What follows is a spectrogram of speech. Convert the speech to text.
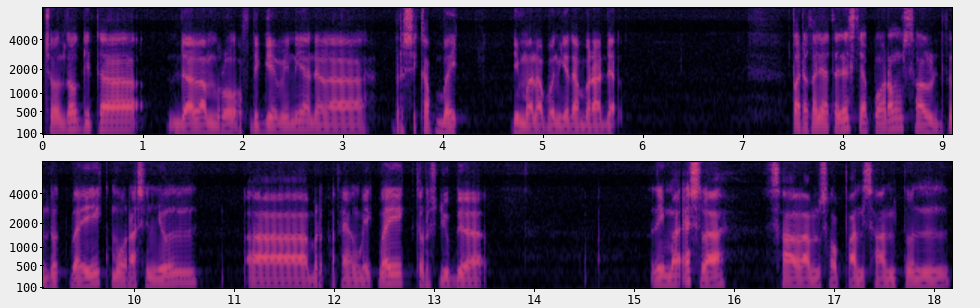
contoh kita dalam rule of the game ini adalah bersikap baik di mana pun kita berada. Pada kenyataannya setiap orang selalu dituntut baik, murah senyum, uh, berkata yang baik-baik, terus juga 5S lah, salam sopan santun,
